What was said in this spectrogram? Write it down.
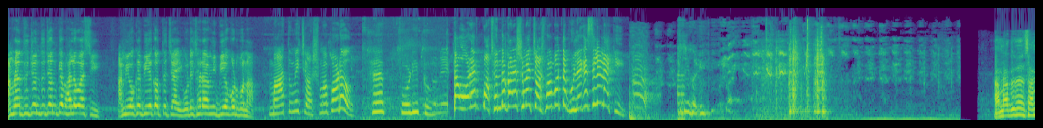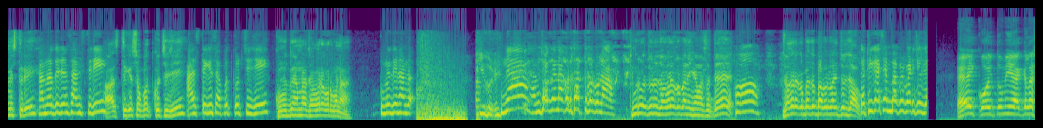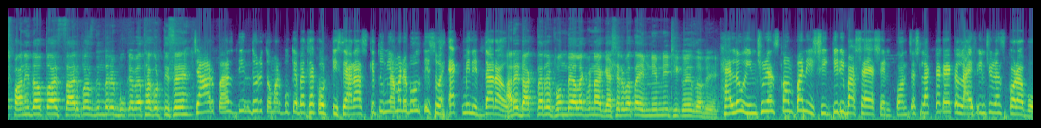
আমরা দুজন দুজনকে ভালোবাসি। আমি ওকে বিয়ে করতে চাই ওরে ছাড়া আমি বিয়ে করব না। মা তুমি চশমা পড়ো? হ্যাঁ পড়ি তো। তা ওরে পছন্দ করার সময় চশমা পড়তে ভুলে গেছিলে নাকি? আমরা দুজন স্বামী স্ত্রী? আমরা দুজন স্বামী স্ত্রী। আজ থেকে শপথ করছি জি। আজ থেকে শপথ করছি যে কোনোদিন আমরা ঝগড়া করব না। কোনোদিন আমরা না আমি ঝগড়া না করে থাকতে পারব না। তুমি রোজ রোজ ঝগড়া করবে নাকি আমার সাথে? হ্যাঁ ঝগড়া করবে তো বাবার বাড়ি চলে যাও। ঠিক আছে আমি বাপের বাড়ি চলে যাব। এই কই তুমি? এক গ্লাস পানি দাও তো আজ চার পাঁচ দিন ধরে বুকে ব্যথা করতেছে। চার পাঁচ দিন ধরে তোমার বুকে ব্যথা করতেছে আর আজকে তুমি আমারে বলতিছো এক মিনিট দাঁড়াও। আরে ডাক্তারের ফোন দেয়া লাগবে না গ্যাসের ব্যথা এমনি এমনি ঠিক হয়ে যাবে। হ্যালো ইন্স্যুরেন্স কোম্পানি শিগগিরই বাসায় আসেন। পঞ্চাশ লাখ টাকার একটা লাইফ ইন্স্যুরেন্স করাবো।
